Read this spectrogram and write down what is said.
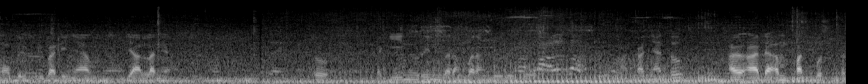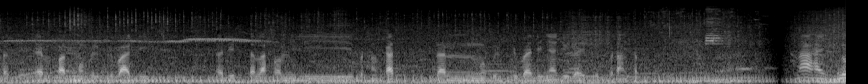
mobil pribadinya jalan ya. Tuh lagi nurin barang-barang dulu tuh. Makanya tuh ada empat bus berarti eh, empat mobil pribadi. Tadi setelah family berangkat dan mobil pribadinya juga ikut berangkat. Nah itu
